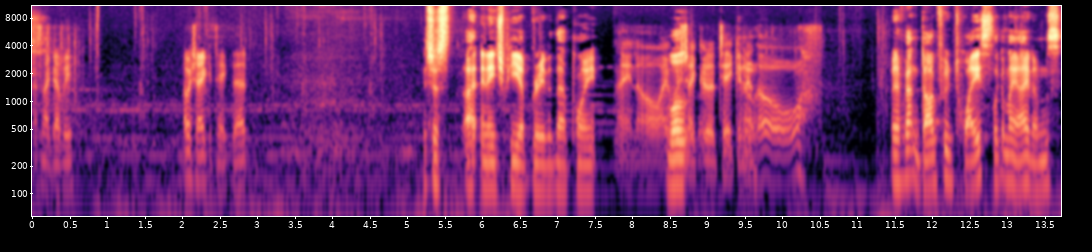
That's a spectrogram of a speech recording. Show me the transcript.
That's not Guppy. I wish I could take that. It's just uh, an HP upgrade at that point. I know. I Well, wish I could have taken you know. it though. I've gotten dog food twice. Look at my items.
